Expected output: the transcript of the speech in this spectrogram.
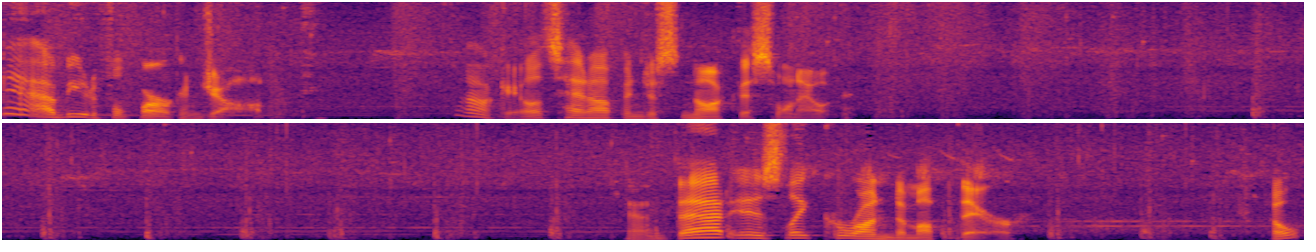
Yeah, a beautiful parking job. Okay, let's head up and just knock this one out. And that is Lake Corundum up there. Oh.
